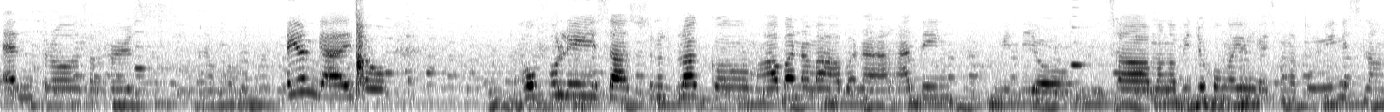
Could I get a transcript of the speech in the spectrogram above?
intro sa first, ano ko. Ayun guys, so, hopefully sa susunod vlog ko, mahaba na mahaba na ang ating video. Sa mga video ko ngayon guys, mga 2 minutes lang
